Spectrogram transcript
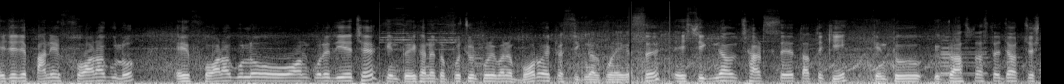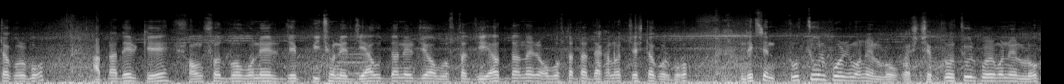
এই যে যে পানির ফোয়ারাগুলো, এই ফোয়ারাগুলো অন করে দিয়েছে। কিন্তু এখানে তো প্রচুর পরিমাণে বড় একটা সিগন্যাল পড়ে গেছে। এই সিগন্যাল ছাড়ছে তাতে কি? কিন্তু একটু আস্তে আস্তে যাওয়ার চেষ্টা করব। আপনাদেরকে সংসদ ভবনের যে পিছনে জিয়া উদ্যানের যে অবস্থা, জিয়া উদ্যানের অবস্থাটা দেখানোর চেষ্টা করব। দেখছেন, প্রচুর পরিমাণে লোক আসছে, প্রচুর পরিমাণে লোক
